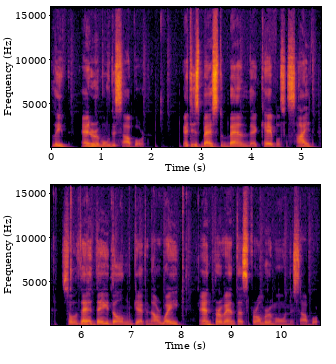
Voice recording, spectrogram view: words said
lift and remove the subboard. It is best to bend the cables aside so that they don't get in our way and prevent us from removing the subboard.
